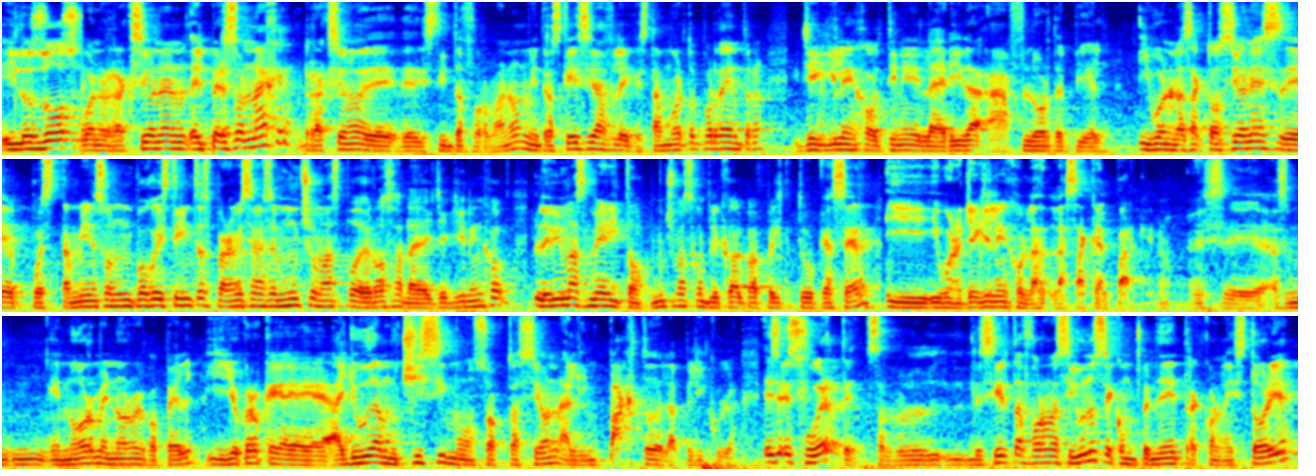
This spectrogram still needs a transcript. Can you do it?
Y los dos, bueno, reaccionan. El personaje reacciona de, de distinta forma, ¿no? Mientras Casey Affleck está muerto por dentro, Jake Gyllenhaal tiene la herida a flor de piel. Y bueno, las actuaciones, eh, pues también son un poco distintas. Para mí se me hace mucho más poderosa la de Jake Gyllenhaal. Le vi más mérito, mucho más complicado el papel que tuvo que hacer. Y, y bueno, Jake Gyllenhaal la, la saca del parque, ¿no? Es, eh, hace un enorme, enorme papel. Y yo creo que eh, ayuda muchísimo su actuación al impacto de la película. Es, es fuerte, o sea, de cierta forma, si uno se compenetra con la historia,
